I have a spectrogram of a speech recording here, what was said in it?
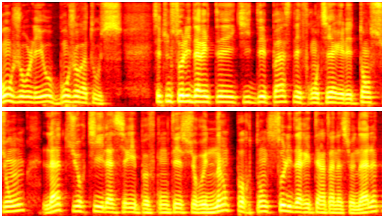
Bonjour Léo, bonjour à tous. C'est une solidarité qui dépasse les frontières et les tensions. La Turquie et la Syrie peuvent compter sur une importante solidarité internationale.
